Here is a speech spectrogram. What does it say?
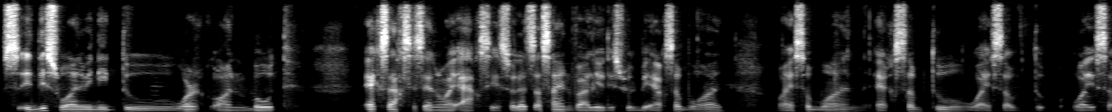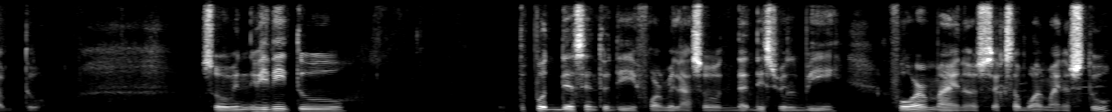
So in this one, we need to work on both x-axis and y-axis. So let's assign value. This will be x sub 1, y sub 1, x sub 2, y sub 2, y sub 2. So we, we need to to put this into the formula so that this will be 4 minus x sub 1 minus 2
